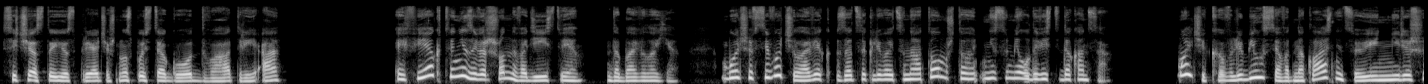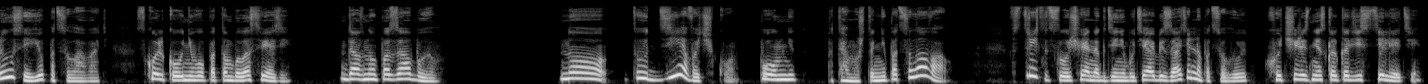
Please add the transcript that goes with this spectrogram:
Сейчас ты ее спрячешь, но спустя год, два, три, а? Эффект незавершенного действия, добавила я. Больше всего человек зацикливается на том, что не сумел довести до конца. Мальчик влюбился в одноклассницу и не решился ее поцеловать. Сколько у него потом было связей? Давно позабыл. Но тут девочку помнит, потому что не поцеловал. Встретит случайно где-нибудь и обязательно поцелует, хоть через несколько десятилетий.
